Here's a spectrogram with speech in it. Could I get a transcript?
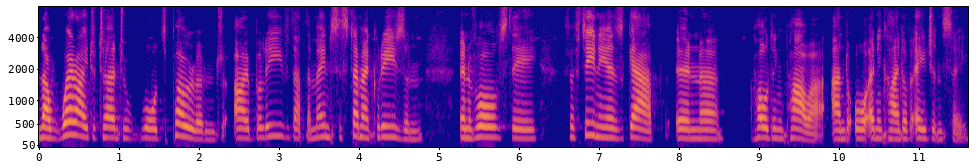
now where I to turn towards Poland, I believe that the main systemic reason involves the 15 years gap in uh, holding power and or any kind of agency.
